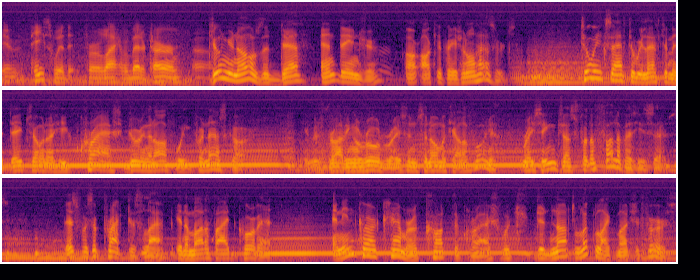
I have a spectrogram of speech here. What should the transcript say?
of peace with it, for lack of a better term. Uh, Junior knows that death and danger are occupational hazards. Two weeks after we left him at Daytona, he crashed during an off week for NASCAR. He was driving a road race in Sonoma, California, racing just for the fun of it, he says. This was a practice lap in a modified Corvette. An in-car camera caught the crash, which did not look like much at first.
